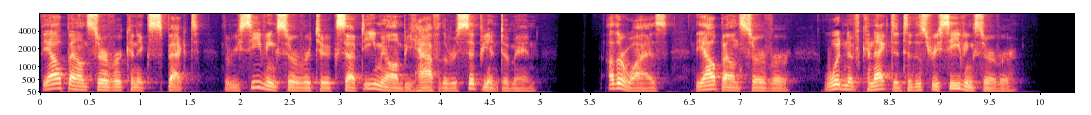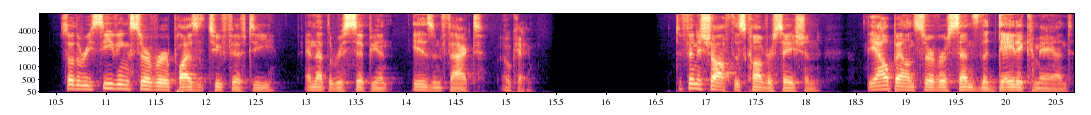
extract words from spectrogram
the outbound server can expect the receiving server to accept email on behalf of the recipient domain. Otherwise, the outbound server wouldn't have connected to this receiving server. So the receiving server replies with 250 and that the recipient is in fact okay. To finish off this conversation, the outbound server sends the data command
